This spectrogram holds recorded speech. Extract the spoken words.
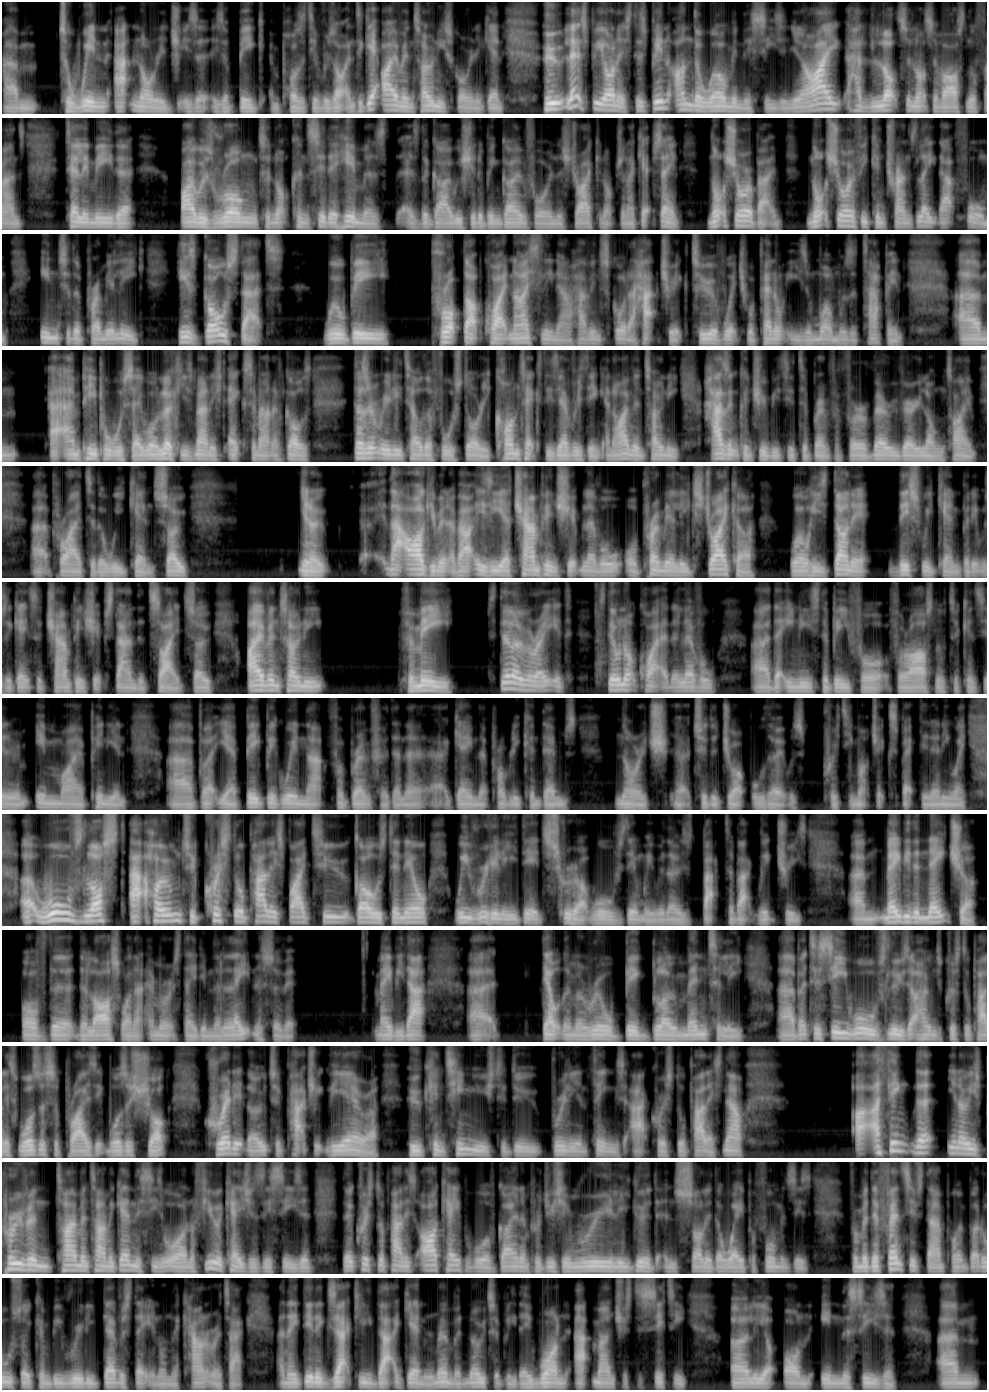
um, to win at Norwich is a is a big and positive result. And to get Ivan Toney scoring again, who, let's be honest, has been underwhelming this season. You know, I had lots and lots of Arsenal fans telling me that I was wrong to not consider him as as the guy we should have been going for in the striking option. I kept saying, not sure about him, not sure if he can translate that form into the Premier League. His goal stats will be propped up quite nicely now, having scored a hat trick, two of which were penalties and one was a tap in. Um, and people will say, well, look, he's managed X amount of goals. Doesn't really tell the full story. Context is everything. And Ivan Toney hasn't contributed to Brentford for a very, very long time uh, prior to the weekend. So, you know, that argument about is he a championship level or Premier League striker? Well, he's done it this weekend, but it was against a championship standard side. So, Ivan Toney, for me, still overrated, still not quite at the level uh, that he needs to be for for Arsenal to consider him, in my opinion. Uh, but yeah, big big win that for Brentford and a, a game that probably condemns Norwich uh, to the drop, although it was pretty much expected anyway. Uh, Wolves lost at home to Crystal Palace by two goals to nil. We really did screw up Wolves, didn't we, with those back to back victories? Um, maybe the nature of the the last one at Emirates Stadium, the lateness of it, maybe that uh, dealt them a real big blow mentally. Uh, but to see Wolves lose at home to Crystal Palace was a surprise. It was a shock. Credit, though, to Patrick Vieira, who continues to do brilliant things at Crystal Palace. Now, I think that you know he's proven time and time again this season, or on a few occasions this season, that Crystal Palace are capable of going and producing really good and solid away performances from a defensive standpoint, but also can be really devastating on the counter attack. And they did exactly that again. Remember, notably, they won at Manchester City earlier on in the season. Um,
